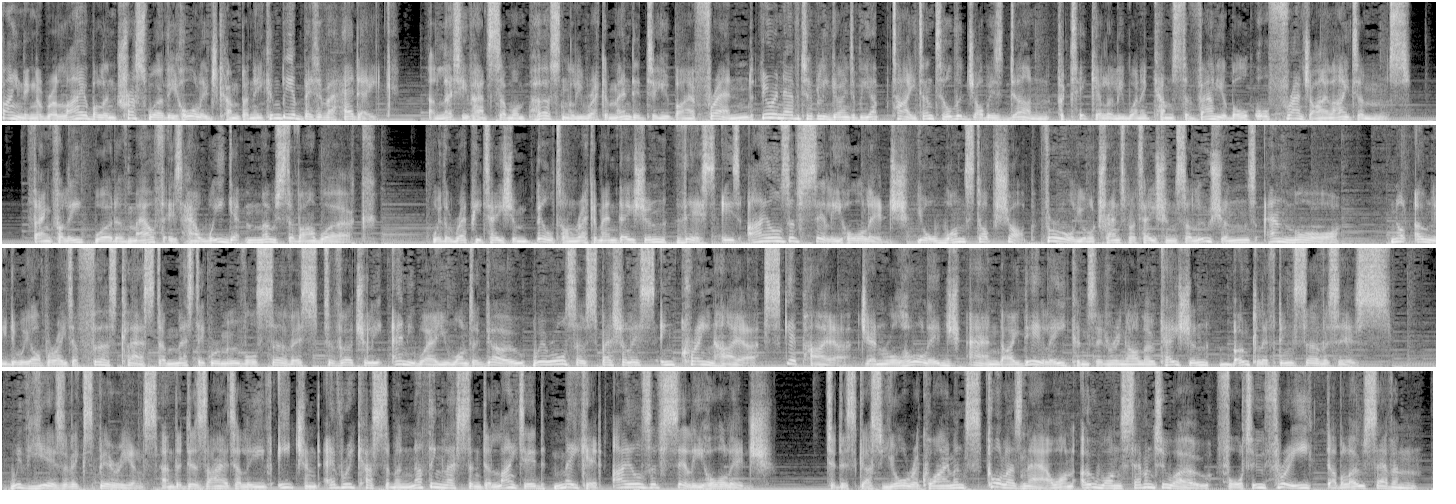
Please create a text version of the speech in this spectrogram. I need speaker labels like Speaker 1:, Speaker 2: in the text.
Speaker 1: Finding a reliable and trustworthy haulage company can be a bit of a headache. Unless you've had someone personally recommended to you by a friend, you're inevitably going to be uptight until the job is done, particularly when it comes to valuable or fragile items. Thankfully, word of mouth is how we get most of our work. With a reputation built on recommendation, this is Isles of Scilly Haulage, your one stop shop for all your transportation solutions and more. Not only do we operate a first class domestic removal service to virtually anywhere you want to go, we're also specialists in crane hire, skip hire, general haulage, and ideally, considering our location, boat lifting services. With years of experience and the desire to leave each and every customer nothing less than delighted, make it Isles of Scilly Haulage. To discuss your requirements, call us now on 01720 423 007.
